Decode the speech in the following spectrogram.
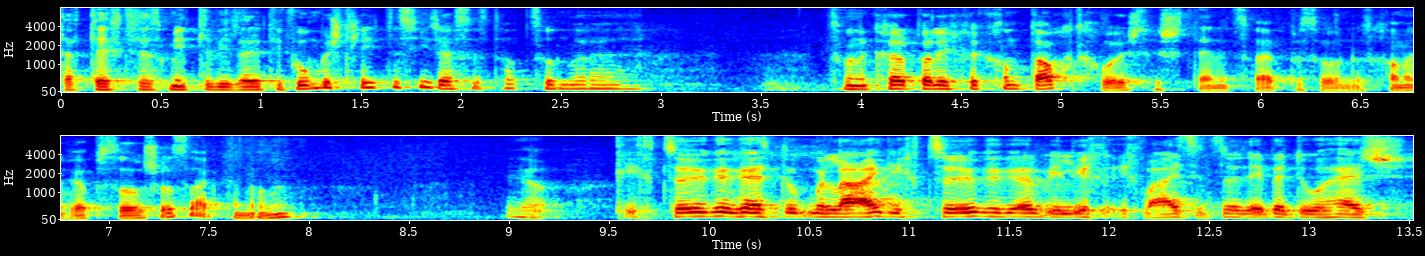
da dürfte das mittlerweile relativ unbestritten sein, dass es da zu, einer, zu einem körperlichen Kontakt gekommen ist zwischen diesen zwei Personen. Das kann man glaube so schon sagen, oder? Ja. Ich zögere, es tut mir leid, ich zögere, weil ich, ich weiß jetzt nicht, eben du hast,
